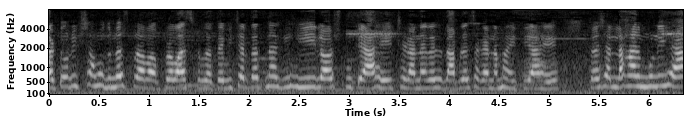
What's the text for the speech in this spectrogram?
ऑटो रिक्षामधूनच प्रवा- प्रवास करतात. ते विचारतात ना की ही लॉज कुठे आहे? छेडानगर आपल्या सगळ्यांना माहिती आहे. तर अशा लहान मुली ह्या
